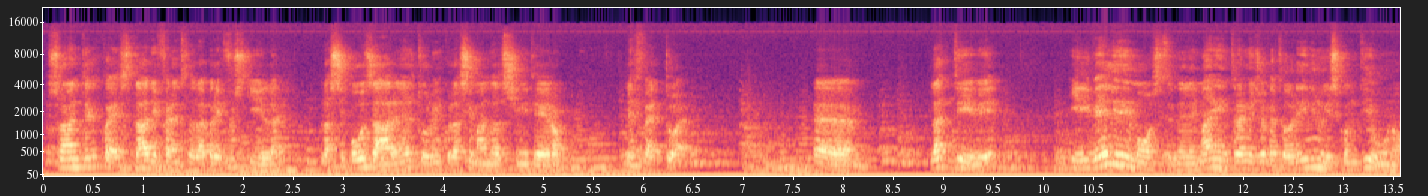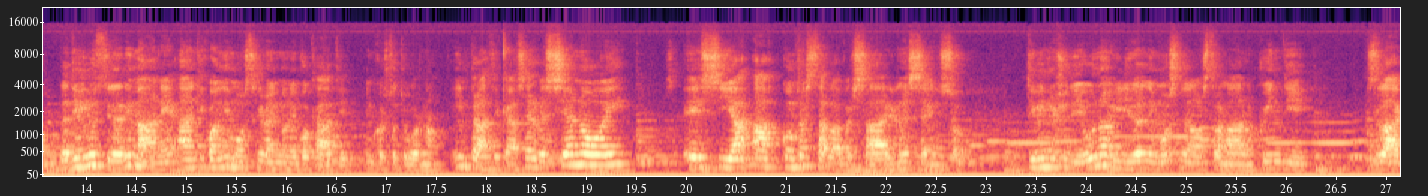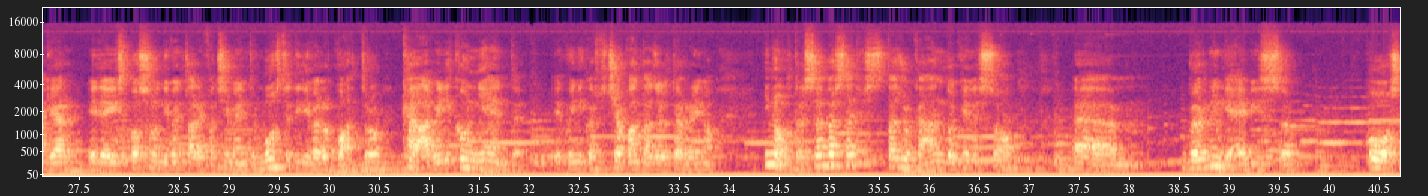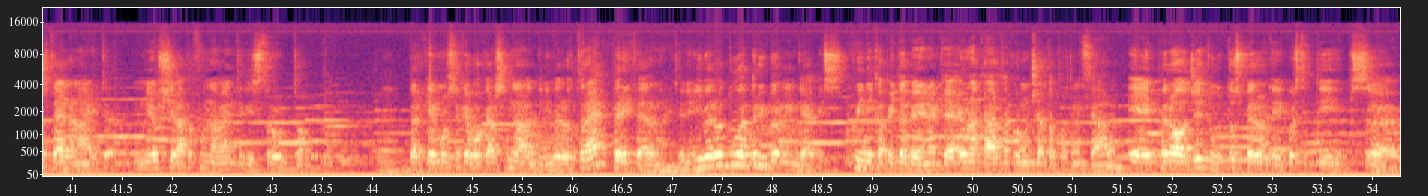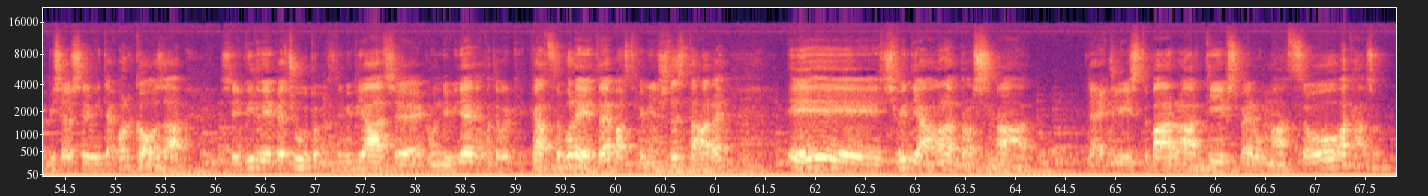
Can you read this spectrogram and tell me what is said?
Solamente che questa, a differenza della Breakthrough Skill, la si può usare nel turno in cui la si manda al cimitero. L'effetto è... Eh, l'attivi, i livelli dei mostri nelle mani di entrambi i giocatori diminuiscono di 1. La diminuzione rimane anche quando i mostri vengono evocati in questo turno. In pratica serve sia a noi e sia a contrastare l'avversario, nel senso diminuisce di 1 il livello dei mostri nella nostra mano, quindi Slugger ed Ace possono diventare facilmente mostri di livello 4 calabili con niente e quindi questo ci avvantaggia il terreno. Inoltre se l'avversario sta giocando, che ne so, ehm, Burning Abyss o Satellite ne uscirà profondamente distrutto perché i mostri che evocherà sono di livello 3 per i Terranite e di livello 2 per i Burning Abyss. Quindi capite bene che è una carta con un certo potenziale. E per oggi è tutto, spero che questi tips vi siano serviti a qualcosa. Se il video vi è piaciuto mettete mi piace, condividete, fate quel che cazzo volete, basta che mi lasciate stare. E ci vediamo alla prossima decklist barra tips per un mazzo a caso.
